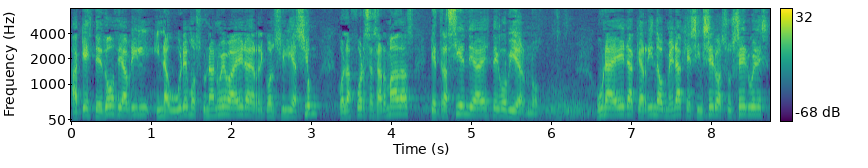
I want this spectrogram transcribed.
a que este 2 de abril inauguremos una nueva era de reconciliación con las Fuerzas Armadas que trasciende a este gobierno. Una era que rinda homenaje sincero a sus héroes,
